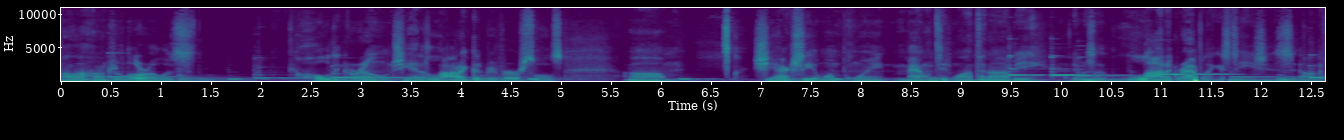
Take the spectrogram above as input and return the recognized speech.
Alejandra Lara was holding her own. She had a lot of good reversals. Um, she actually at one point mounted Watanabe. There was a lot of grappling exchanges on the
